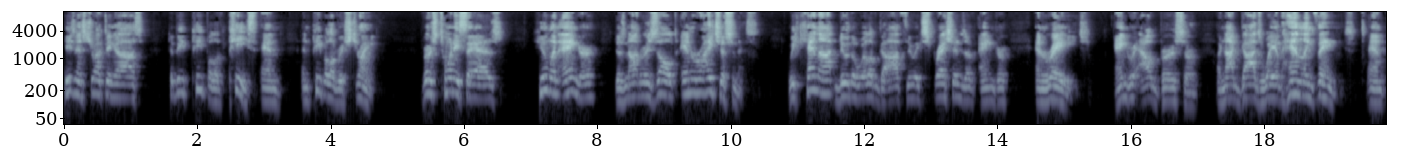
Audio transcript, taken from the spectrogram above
He's instructing us to be people of peace and, and people of restraint. Verse 20 says, Human anger does not result in righteousness. We cannot do the will of God through expressions of anger and rage. Angry outbursts are, are not God's way of handling things. And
